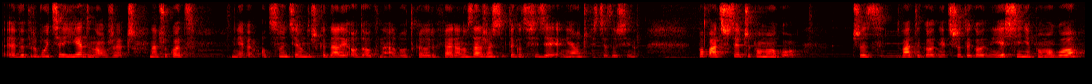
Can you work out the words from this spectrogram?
E, Wypróbujcie jedną rzecz, na przykład, nie wiem, odsuńcie ją troszkę dalej od okna albo od kaloryfera, no w zależności od tego, co się dzieje, nie? Oczywiście z. Popatrzcie, czy pomogło przez dwa tygodnie, trzy tygodnie. Jeśli nie pomogło,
